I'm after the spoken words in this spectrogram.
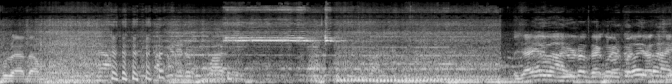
পুরো একদম। যাই হোক ভিডিওটা দেখো এরপর যাচ্ছি।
